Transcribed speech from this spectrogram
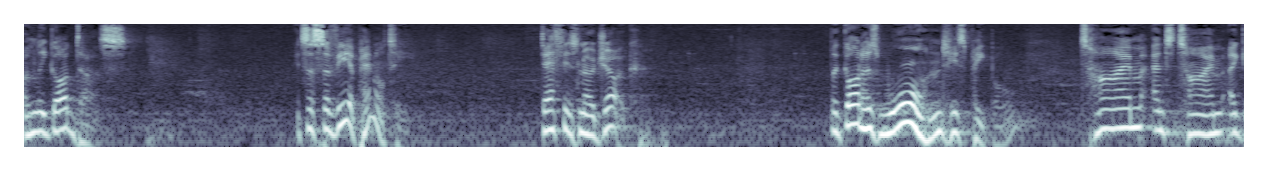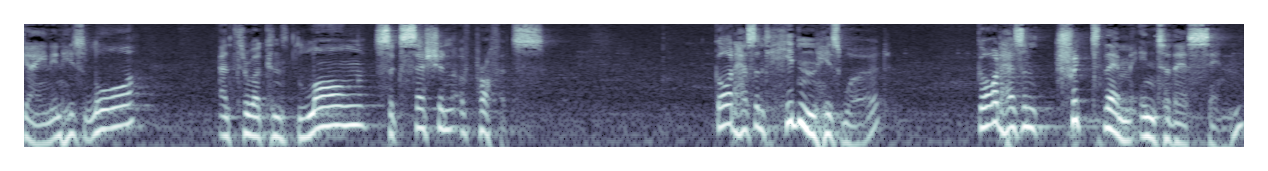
Only God does. It's a severe penalty. Death is no joke. But God has warned his people time and time again in his law and through a long succession of prophets. God hasn't hidden his word. God hasn't tricked them into their sin.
